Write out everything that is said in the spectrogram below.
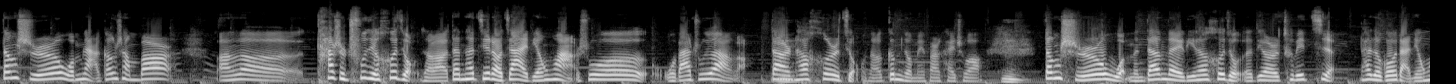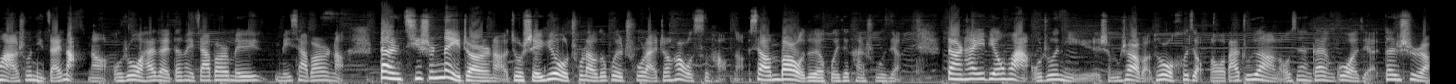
当时我们俩刚上班。完了他是出去喝酒去了，但他接到家里电话说我爸住院了，但是他喝着酒呢，根本就没法开车。嗯，当时我们单位离他喝酒的地儿特别近，他就给我打电话说你在哪儿呢？我说我还在单位加班，没没下班呢。但是其实那阵儿呢，就谁约我出来我都不会出来，正好我思考呢，下完班我就得回去看书去。但是他一电话，我说你什么事儿吧？他说我喝酒了，我爸住院了，我现在赶紧过去。但是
